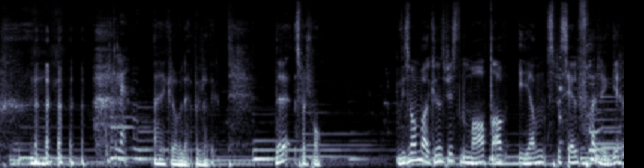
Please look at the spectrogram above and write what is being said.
Ikke le. Nei, ikke lov å le. Beklager. Dere, spørsmål. Hvis man bare kunne spist mat av én spesiell farge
